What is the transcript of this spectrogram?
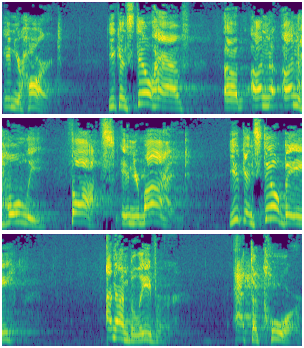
in your heart. You can still have um, un- unholy thoughts in your mind. You can still be an unbeliever at the core.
